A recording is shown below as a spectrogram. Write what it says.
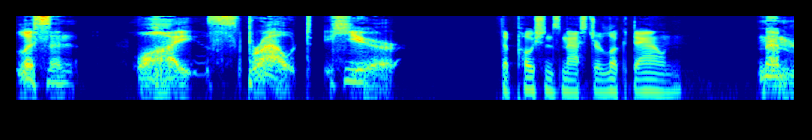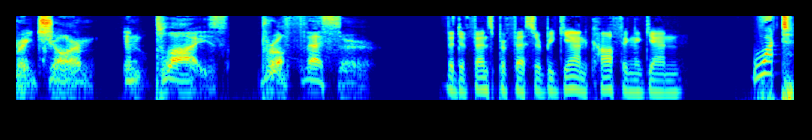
listen. Why, Sprout here? The potions master looked down. Memory charm implies professor. The defense professor began coughing again. What?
